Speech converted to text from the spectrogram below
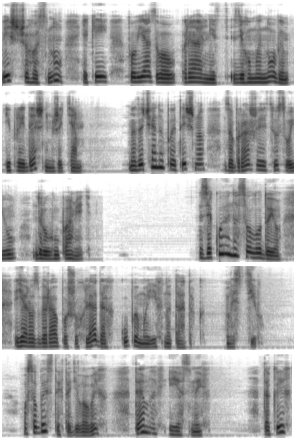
віщого сну, який пов'язував реальність з його минулим і прийдешнім життям, надзвичайно поетично зображує цю свою другу пам'ять. З якою насолодою я розбирав по шухлядах купи моїх нотаток, листів особистих та ділових, темних і ясних, таких,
